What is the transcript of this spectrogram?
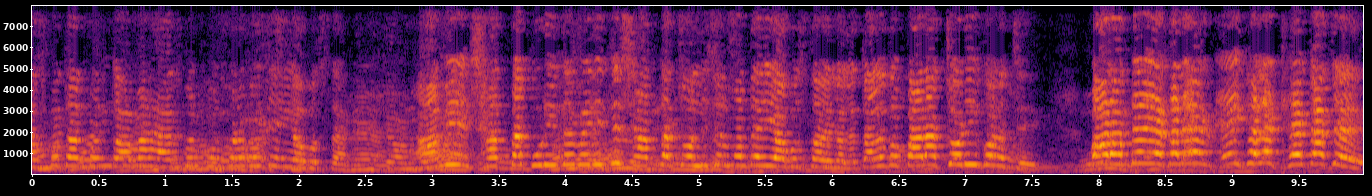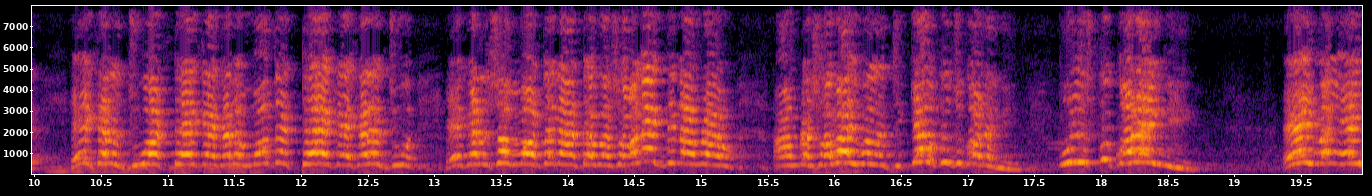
আসব তারপর তো আমার হাজবেন্ড ফোন করে বলছে এই অবস্থা। আমি সাতটা কুড়িতে বেরিয়েছি সাতটা চল্লিশের মধ্যে এই অবস্থা হয়ে গেল। তাহলে তো পাড়া চুরি করেছে। এখানে এইখানে ঠেক আছে। এইখানে জুয়ার ঠেক, এখানে মদের এখানে এখানে সব আমরা আমরা সবাই বলেছি, কেউ কিছু করেনি। পুলিশ তো এই মানে এই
